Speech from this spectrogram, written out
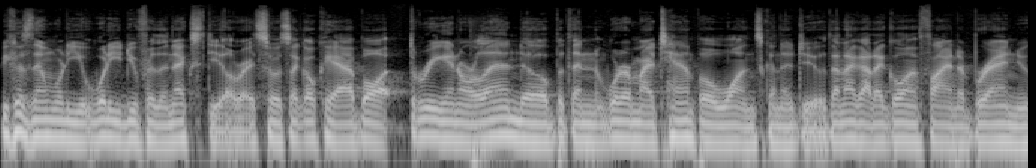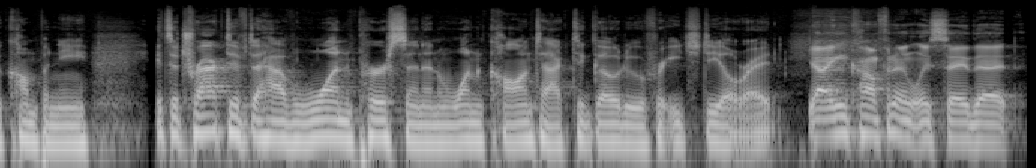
Because then what do you what do you do for the next deal, right? So it's like, okay, I bought three in Orlando, but then what are my Tampa ones going to do? Then I got to go and find a brand new company. It's attractive to have one person and one contact to go to for each deal, right? Yeah, I can confidently say that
